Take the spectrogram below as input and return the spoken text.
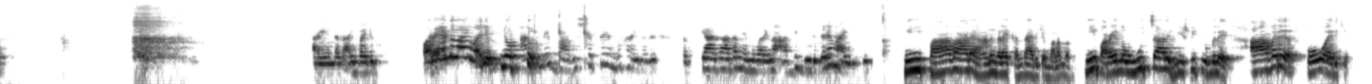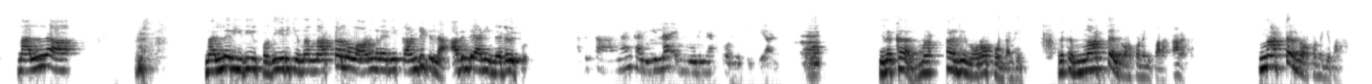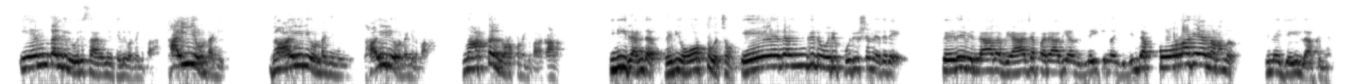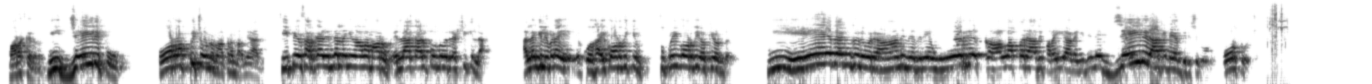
പറയേണ്ടതായി വരും. പറയേണ്ടതായി വരും. അതിന്റെ ഭവിഷ്യത്ത് എന്ന് പറയുന്നത് പ്രത്യാഘാതം എന്ന് പറയുന്നത് അതിഗുരുതരമായിരിക്കും. നീ പാവാട ആണുങ്ങളെ കണ്ടായിരിക്കും വളർന്നത്. നീ പറയുന്ന ഊച്ചാളി ഭീഷണിക്ക് മുമ്പിലെ അവർ പോവുമായിരിക്കും. നല്ല നല്ല രീതിയിൽ പ്രതികരിക്കുന്ന നട്ടലുള്ള ആണുങ്ങളെ നീ കണ്ടിട്ടില്ല. അതിന്റെയാണ് ഈ നെകളിപ്പ് അത് താങ്ങാൻ കഴിയില്ല എന്ന് കൂടി ഞാൻ ഓർമ്മിപ്പിക്കുകയാണ്. നിനക്ക് നട്ടലിന് ഉറപ്പുണ്ടെങ്കിൽ നിനക്ക് നട്ടലിന് ഉറപ്പുണ്ടെങ്കിൽ പറ കാണട്ടെ. നട്ടലിന് ഉറപ്പുണ്ടെങ്കിൽ പറ. എന്തെങ്കിലും ഒരു സാധനം നീ തെളിവുണ്ടെങ്കിൽ പറ. ധൈര്യം ഉണ്ടെങ്കിൽ ധൈര്യം ഉണ്ടെങ്കിൽ നീ ധൈര്യം ഉണ്ടെങ്കിൽ പറ. നട്ടലിന് ഉറപ്പുണ്ടെങ്കിൽ പറ കാണാം. ഇനി രണ്ട് ഇനി ഓർത്തു വെച്ചോ ഏതെങ്കിലും ഒരു പുരുഷനെതിരെ തെളിവില്ലാതെ വ്യാജ പരാതിയാണ് ഉന്നയിക്കുന്നതെങ്കിൽ നിന്റെ പുറകെ നടന്ന് നിന്നെ ജയിലിലാക്കും ഞാൻ. മറക്കരുത്. നീ ജയിലിൽ പോകും ഉറപ്പിച്ചുകൊണ്ട് മാത്രം പറഞ്ഞാൽ മതി. സി പി എം സർക്കാർ ഇന്നല്ലെങ്കിൽ നാളെ മാറും. എല്ലാ കാലത്തും ഒന്നും രക്ഷിക്കില്ല. അല്ലെങ്കിൽ ഇവിടെ ഹൈക്കോടതിക്കും സുപ്രീം കോടതിയും ഒക്കെ ഉണ്ട്. നീ ഏതെങ്കിലും ഒരു ആണിനെതിരെ ഒരു കള്ളപ്പരാതി പറയുകയാണെങ്കിൽ നിന്നെ ജയിലിലാക്കിട്ട് ഞാൻ തിരിച്ചു പോകും. ഓർത്തു വെച്ചു.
